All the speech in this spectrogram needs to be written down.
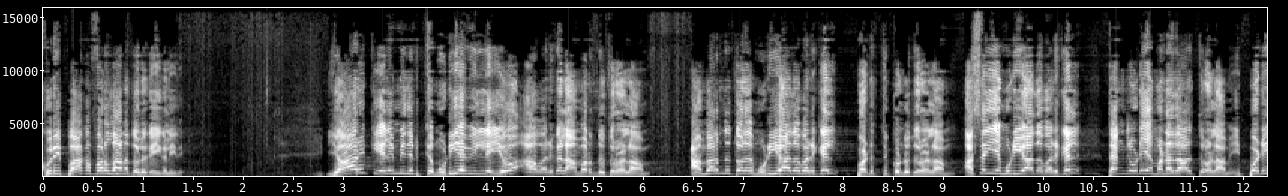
குறிப்பாக பரலான தொழுகைகளில். யாருக்கு எழும்பி நிற்க முடியவில்லையோ அவர்கள் அமர்ந்து தொழலாம் அமர்ந்து தொழ முடியாதவர்கள் படுத்துக் கொண்டு தொழலாம் அசைய முடியாதவர்கள் தங்களுடைய மனதால் தொழலாம் இப்படி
